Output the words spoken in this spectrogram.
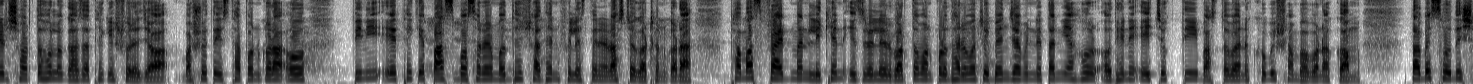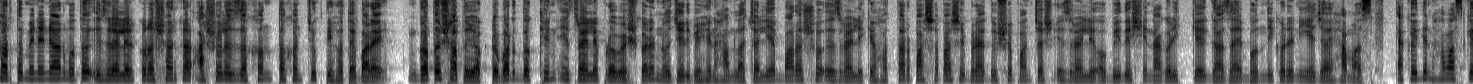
এর শর্ত হলো গাজা থেকে সরে যাওয়া, বসতি স্থাপন করা ও তিনি এ থেকে পাঁচ বছরের মধ্যে স্বাধীন ফিলিস্তিনের রাষ্ট্র গঠন করা। থমাস ফ্রাইডম্যান লিখেন, ইসরায়েলের বর্তমান প্রধানমন্ত্রী বেঞ্জামিন নেতানিয়াহুর অধীনে এই চুক্তি বাস্তবায়নে খুবই সম্ভাবনা কম। তবে সৌদি শর্ত মেনে নেওয়ার মতো ইসরায়েলের কোনো সরকার আসলে যখন তখন চুক্তি হতে পারে। গত সাতই অক্টোবর দক্ষিণ ইসরায়েলে প্রবেশ করে নজিরবিহীন হামলা চালিয়ে বারোশো ইসরায়েলিকে হত্যার পাশাপাশি প্রায় দুশো পঞ্চাশ ইসরায়েলি ও বিদেশি নাগরিককে গাজায় বন্দী করে নিয়ে যায় হামাস। একই দিন হামাসকে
